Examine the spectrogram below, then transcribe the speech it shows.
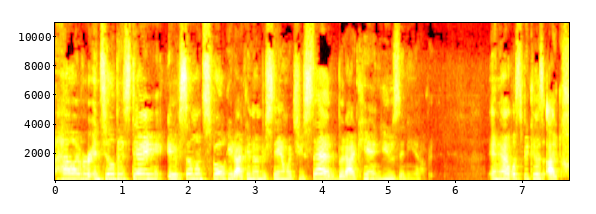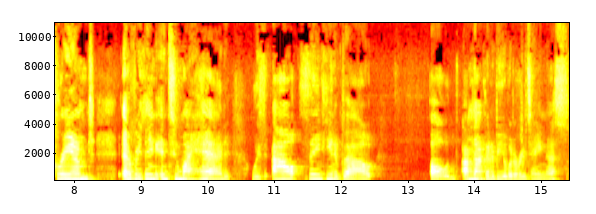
However, until this day, if someone spoke it, I can understand what you said, but I can't use any of it. And that was because I crammed everything into my head without thinking about, oh, I'm not going to be able to retain this.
